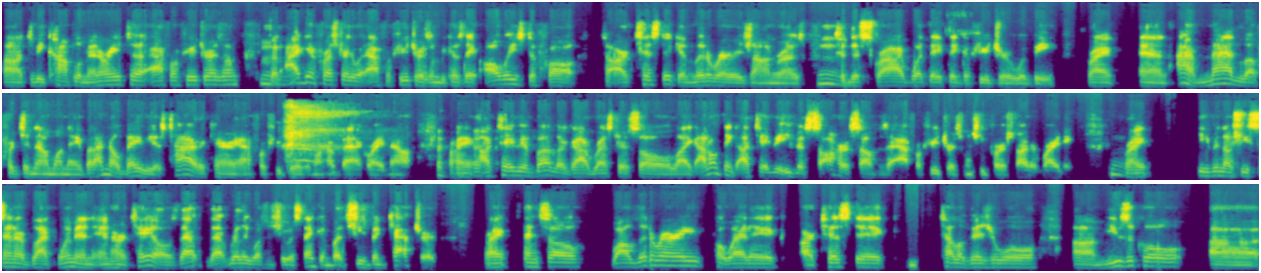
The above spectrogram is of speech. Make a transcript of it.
uh, to be complementary to Afrofuturism. But Mhm. I get frustrated with Afrofuturism because they always default to artistic and literary genres Mm. to describe what they think a future would be, right? And I have mad love for Janelle Monáe, but I know baby is tired of carrying Afrofuturism on her back right now, right? Octavia Butler, God rest her soul. Like, I don't think Octavia even saw herself as an Afrofuturist when she first started writing, Hmm. right? Even though she centered Black women in her tales, that that really wasn't she was thinking, but she's been captured, right? And so, while literary, poetic, artistic, televisual, uh, musical, uh,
